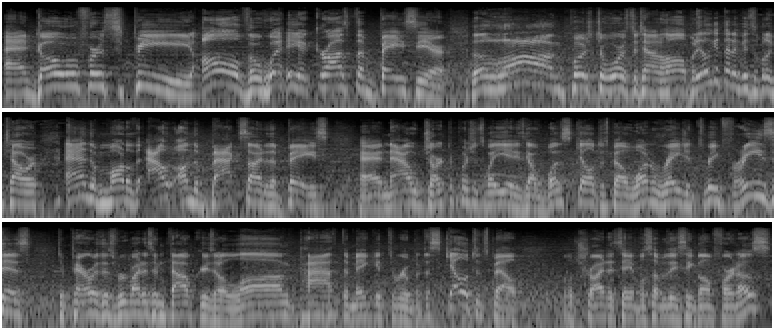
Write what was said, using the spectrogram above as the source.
and go for speed all the way across the base here. The long push towards the town hall, but he'll get that invisibility tower and the model out on the backside of the base. And now Jart to push his way in. He's got one skeleton spell, one rage, and three freezes to pair with his root riders and valkyries and a long path to make it through. But the skeleton spell will try to disable some of these single infernos.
